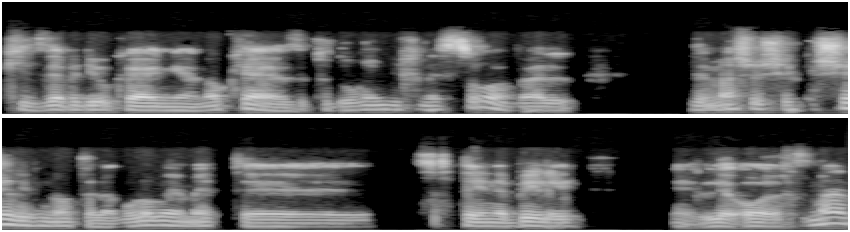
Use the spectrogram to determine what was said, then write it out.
כי זה בדיוק העניין. אוקיי, אז הכדורים נכנסו, אבל זה משהו שקשה לבנות עליו, הוא לא באמת sustainable uh, uh, לאורך זמן,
